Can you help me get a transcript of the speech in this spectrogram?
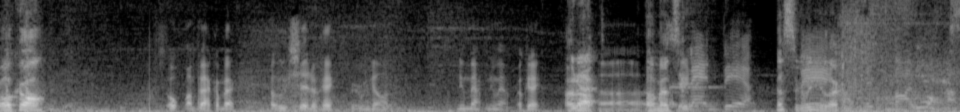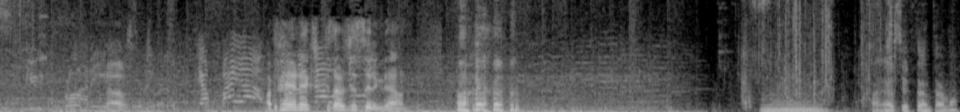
Roll call. Oh, I'm back. I'm back. Oh shit. Okay, where are we going? New map. New map. Okay. Oh no. Uh, Oh, that's dude, Land there. That's the green you there. Miss my rock up. You bloody uh, I was a little too early. I panicked because I was just sitting down. mm, I'm gonna see if they're in thermal.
